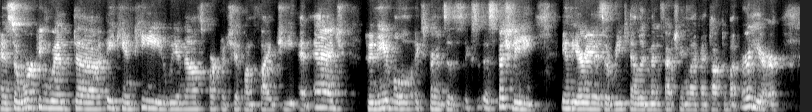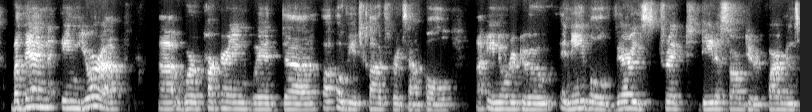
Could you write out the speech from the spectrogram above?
And so working with uh, AT&T, we announced partnership on 5G and Edge to enable experiences, especially in the areas of retail and manufacturing, like I talked about earlier. But then in Europe, uh, we're partnering with uh, OVH Cloud, for example, uh, in order to enable very strict data sovereignty requirements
